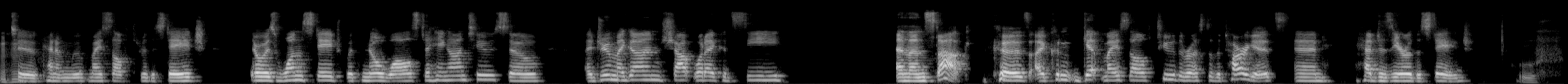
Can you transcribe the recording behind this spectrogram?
mm-hmm. to kind of move myself through the stage. There was one stage with no walls to hang on to. So I drew my gun, shot what I could see, and then stopped because I couldn't get myself to the rest of the targets and had to zero the stage. Oof.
